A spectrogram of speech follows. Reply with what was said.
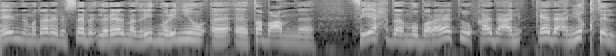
إن المدرب السابق لريال مدريد مورينيو طبعا في إحدى مبارياته كاد ان كاد أن يقتل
